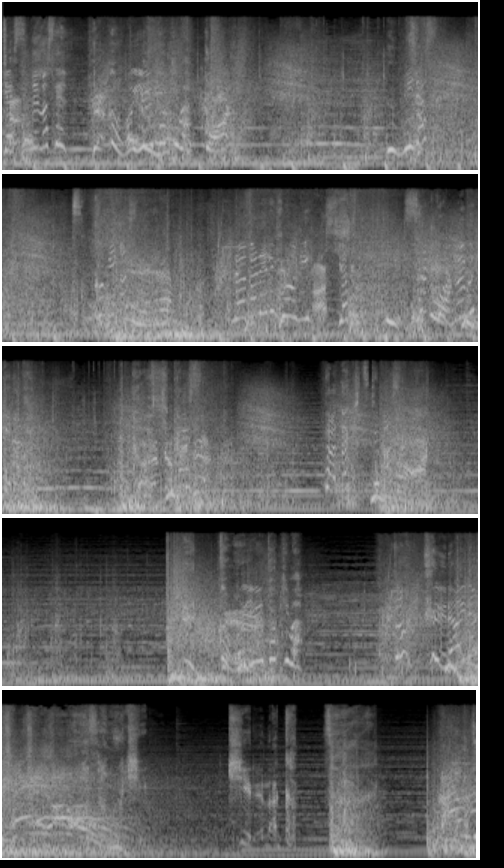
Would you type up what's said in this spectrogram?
休めません。こういう時は。生み出す。突っ込みます。流れるように。やっ足。この武器ならガラちゃんめ叩きつけます。こういう時は。と暗いです切れなかったラウンド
